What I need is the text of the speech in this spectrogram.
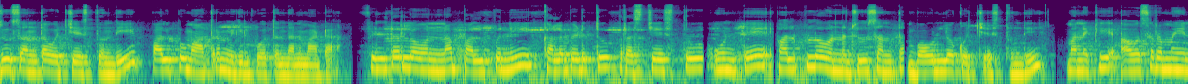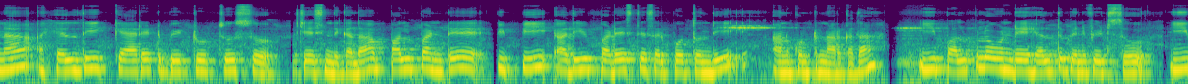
జ్యూస్ అంతా వచ్చేస్తుంది. పల్పు మాత్రం మిగిలిపోతుంది అనమాట ఫిల్టర్లో ఉన్న పల్పుని కలబెడుతూ ప్రెస్ చేస్తూ ఉంటే పల్పులో ఉన్న జ్యూస్ అంతా బౌల్లోకి వచ్చేస్తుంది. మనకి అవసరమైన హెల్దీ క్యారెట్ బీట్రూట్ జ్యూస్ చేసింది కదా. పల్ప్ అంటే పిప్పి అది పడేస్తే సరిపోతుంది అనుకుంటున్నారు కదా. ఈ పల్పులో ఉండే హెల్త్ బెనిఫిట్స్ ఈ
